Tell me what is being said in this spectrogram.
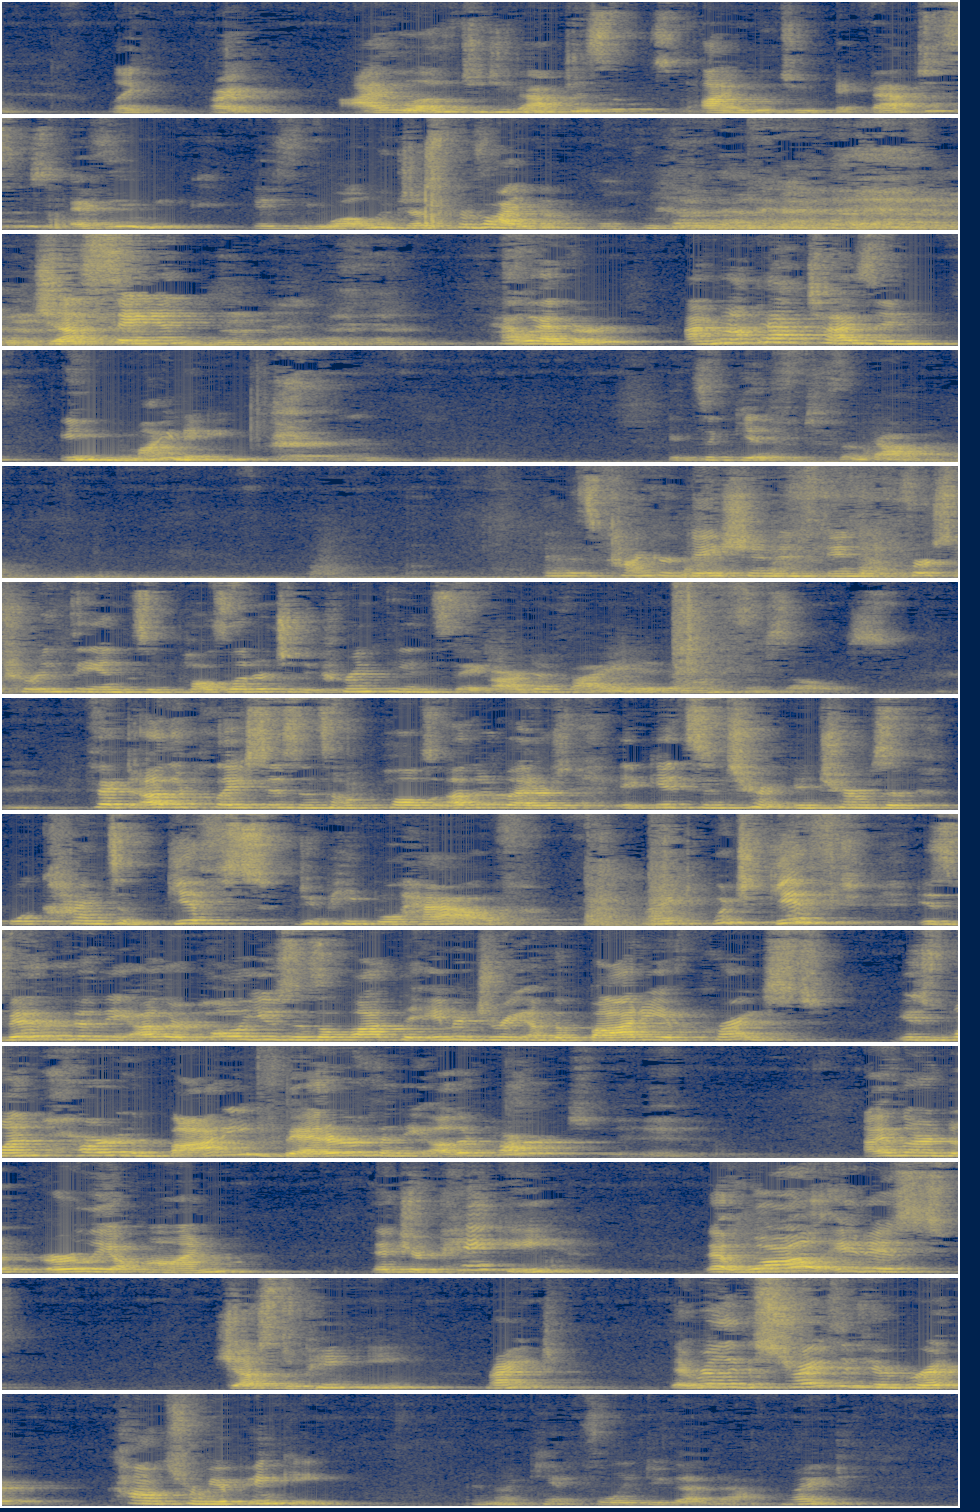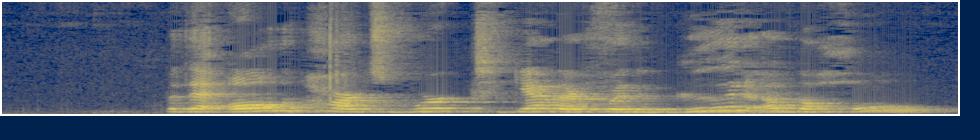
Like, all right, I love to do baptisms. I would do baptisms every week if you all would just provide them. just saying. However, I'm not baptizing in my name. It's a gift from God. And this congregation in, in 1 Corinthians, in Paul's letter to the Corinthians, they are divided amongst themselves. In fact, other places in some of Paul's other letters, it gets in, ter- in terms of what kinds of gifts do people have, right? Which gift is better than the other? Paul uses a lot the imagery of the body of Christ. Is one part of the body better than the other part? I learned early on that your pinky, that while it is just a pinky, right? That really the strength of your grip comes from your pinky. And I can't fully do that now, right? But that all the parts work together for the good of the whole.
